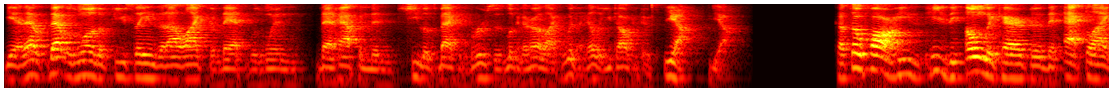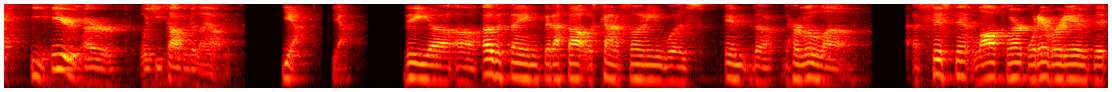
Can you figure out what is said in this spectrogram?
Yeah, that that was one of the few scenes that I liked of that was when that happened, and she looks back and Bruce is looking at her like, "Who in the hell are you talking to?" yeah, yeah, Because so far he's he's the only character that acts like he hears her when she's talking to the audience. yeah, yeah. The uh, uh, other thing that I thought was kind of funny was in the her little uh, assistant, law clerk, whatever it is that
